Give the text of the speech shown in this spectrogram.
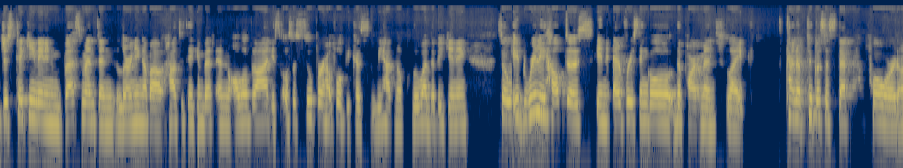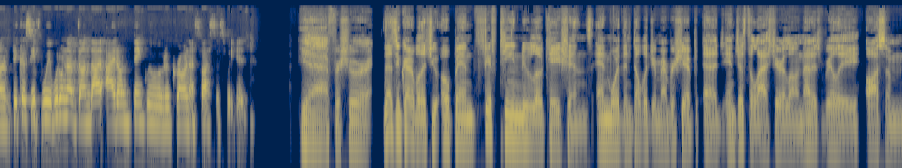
just taking an investment and learning about how to take invest and all of that is also super helpful because we had no clue at the beginning. So it really helped us in every single department like kind of took us a step forward on because if we wouldn't have done that, I don't think we would have grown as fast as we did. Yeah, for sure. That's incredible that you opened 15 new locations and more than doubled your membership uh, in just the last year alone. That is really awesome.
